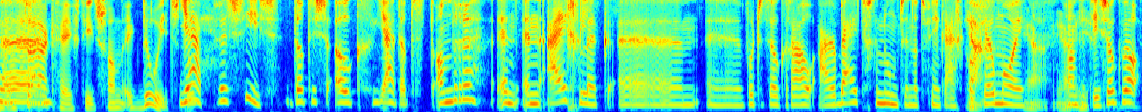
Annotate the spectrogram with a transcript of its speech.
En een Eh, taak heeft iets van ik doe iets. Ja, toch? precies. Dat is ook ja, dat is het andere. En, en eigenlijk ehm, eh, wordt het ook rouwarbeid genoemd. En dat vind ik eigenlijk Ja, ook heel mooi. ja, ja, Want het is ook wel,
